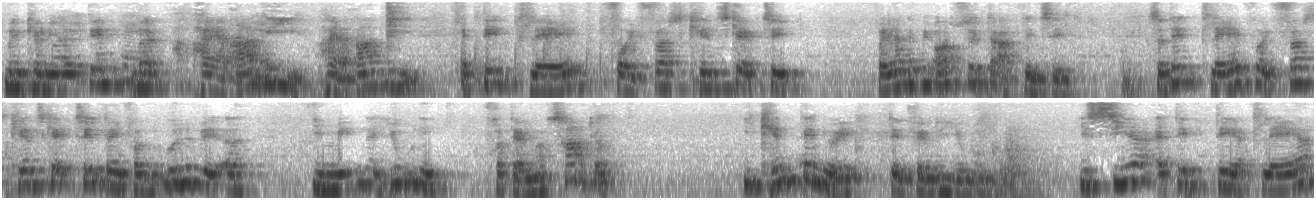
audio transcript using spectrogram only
men Camilla, den, man, har, jeg ret i, har jeg ret i, at den klage får I først kendskab til? For jeg har nemlig opsøgt aktindsigt. Så den klage får I først kendskab til, da I får den udleveret i midten af juni fra Danmarks Radio. I kendte den jo ikke den 5. juni. I siger, at det, det er klager.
